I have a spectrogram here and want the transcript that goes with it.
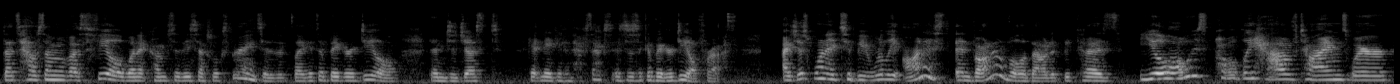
that's how some of us feel when it comes to these sexual experiences. It's like it's a bigger deal than to just get naked and have sex. It's just like a bigger deal for us. I just wanted to be really honest and vulnerable about it because you'll always probably have times where,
